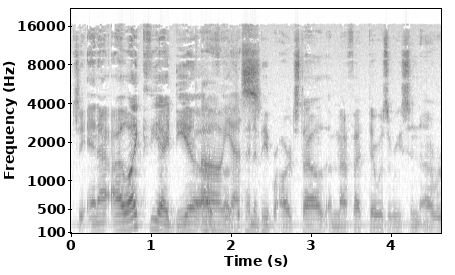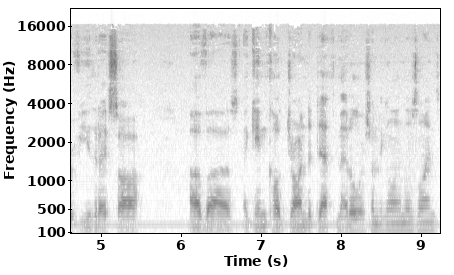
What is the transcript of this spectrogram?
See, and I, I like the idea of, Oh, of yes. the pen and paper art style. As a matter of fact, there was a recent uh, review that I saw of uh, a game called Drawn to Death Metal or something along those lines,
